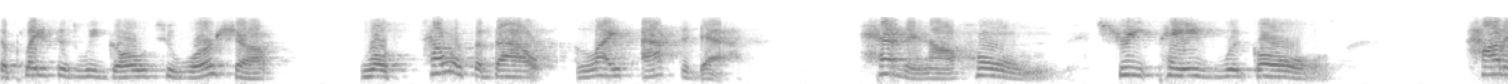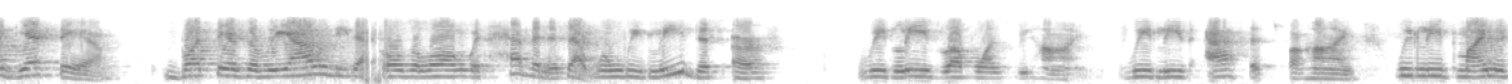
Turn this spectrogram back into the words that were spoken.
the places we go to worship, will tell us about life after death heaven, our home, street paved with goals, how to get there. But there's a reality that goes along with heaven is that when we leave this earth, we leave loved ones behind. We leave assets behind. We leave minor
